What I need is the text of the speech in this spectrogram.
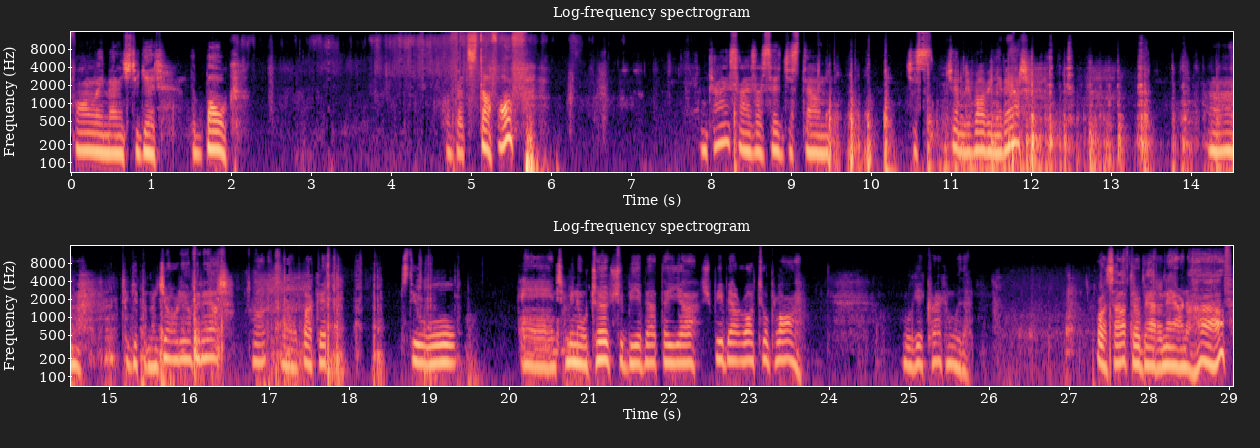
finally managed to get the bulk of that stuff off. Okay, so as I said, just um, just gently rubbing it out um, to get the majority of it out. Right, so bucket, steel wool, and mineral turps should be about the uh, should be about right to apply. We'll get cracking with it. Right, so after about an hour and a half,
